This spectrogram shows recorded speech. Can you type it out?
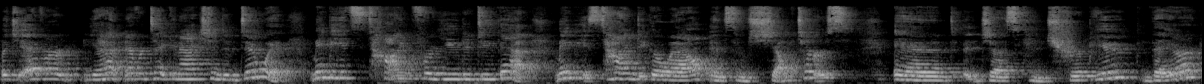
but you ever you had never taken action to do it. Maybe it's time for you to do that. Maybe it's time to go out in some shelters and just contribute there.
